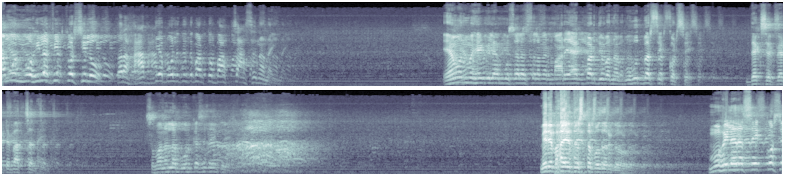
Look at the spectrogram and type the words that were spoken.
এমন মহিলা ফিট করছিল, তারা হাত দিয়ে বলে দিতে পারতো বাচ্চা আছে না নাই। এমন মহিলা মুসা মারে একবার দিব না, বহুতবার চেক করছে। দেখছে পেটে বাচ্চা নাই। সুবহানাল্লাহ বোর কাছে যাই কই মেরে ভাই, দোস্ত বুজুর্গ, মহিলারা চেক করছে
